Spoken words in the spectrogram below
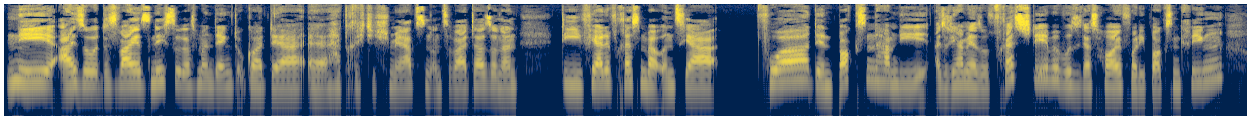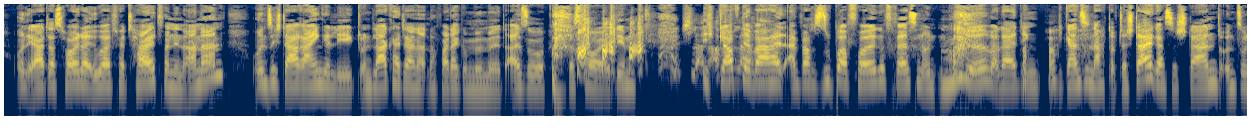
Nee, also das war jetzt nicht so, dass man denkt, oh Gott, der äh, hat richtig Schmerzen und so weiter, sondern die Pferde fressen bei uns ja vor den Boxen haben die, also die haben ja so Fressstäbe, wo sie das Heu vor die Boxen kriegen. Und er hat das Heu da überall verteilt von den anderen und sich da reingelegt und lag halt dann hat noch weiter gemümmelt. Also das Heu. Dem, ich glaube, der war halt einfach super vollgefressen und müde, weil er halt den, die ganze Nacht auf der Stallgasse stand und so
